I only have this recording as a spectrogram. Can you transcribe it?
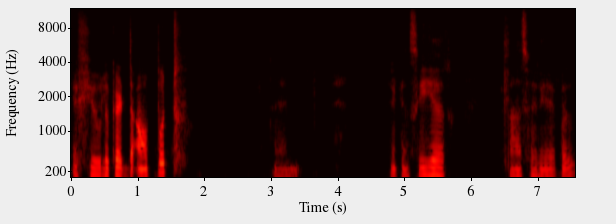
if you look at the output and you can see here class variable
